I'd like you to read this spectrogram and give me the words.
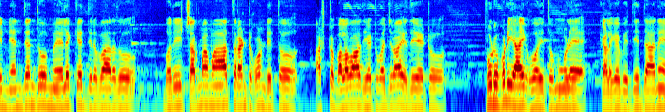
ಇನ್ನೆಂದೆಂದೂ ಮೇಲಕ್ಕೆದ್ದಿರಬಾರದು. ಬರೀ ಚರ್ಮ ಮಾತ್ರ ಅಂಟಿಕೊಂಡಿತ್ತು. ಅಷ್ಟು ಬಲವಾದ ಏಟು ವಜ್ರ ಇದು ಏಟು ಪುಡುಪುಡಿಯಾಗಿ ಹೋಯಿತು ಮೂಳೆ. ಕೆಳಗೆ ಬಿದ್ದಿದ್ದಾನೆ.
